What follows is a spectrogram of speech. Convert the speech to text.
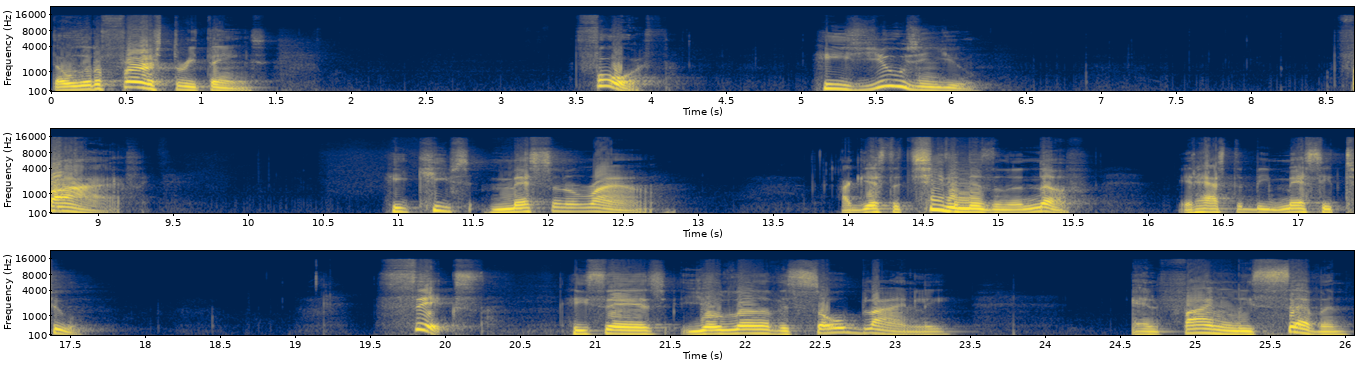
Those are the first three things. Fourth, he's using you. Five, he keeps messing around. I guess the cheating isn't enough. It has to be messy too. Six, he says, Your love is so blindly. And finally, seven,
